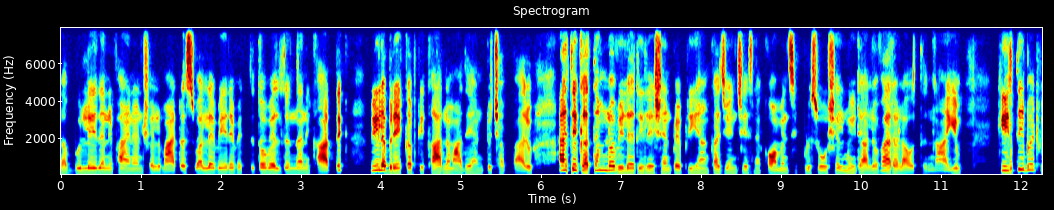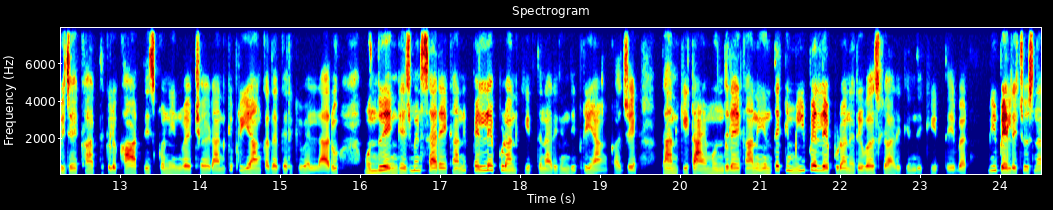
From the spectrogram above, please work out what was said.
డబ్బులు లేదని, ఫైనాన్షియల్ మ్యాటర్స్ వల్లే వేరే వ్యక్తితో వెళ్తుందని కార్తిక్ వీళ్ళ బ్రేకప్‌కి కారణం అదే అంటూ చెప్పారు. అయితే గతంలో వీళ్ళ రిలేషన్‌పై ప్రియాంక జైన్ చేసిన కామెంట్స్ ఇప్పుడు సోషల్ మీడియాలో వైరల్ అవుతున్నాయి. కీర్తి భట్, విజయ్ కార్తిక్‌లు కార్ తీసుకొని ఇన్వైట్ చేయడానికి ప్రియాంక దగ్గరికి వెళ్ళారు. ముందు ఎంగేజ్‌మెంట్ సరే కానీ పెళ్ళెప్పుడు అని కీర్తిని అడిగింది ప్రియాంక జైన్. దానికి టైం ఉందిలే కానీ ఇంతకీ మీ పెళ్ళెప్పుడు అని రివర్స్‌లో అడిగింది కీర్తి భట్. మీ పెళ్ళి చూసిన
